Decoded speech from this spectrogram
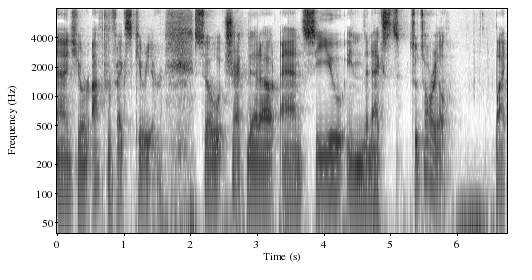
and your After Effects career. So check that out and see you in the next tutorial. Bye.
